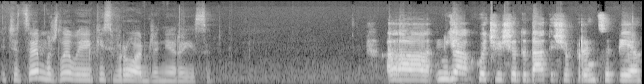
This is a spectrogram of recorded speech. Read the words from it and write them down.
і чи це можливо якісь вроджені риси? Е, ну я хочу ще додати, що в принципі е,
